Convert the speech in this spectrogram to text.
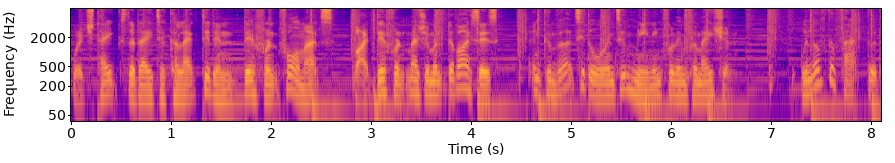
which takes the data collected in different formats by different measurement devices and converts it all into meaningful information. We love the fact that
